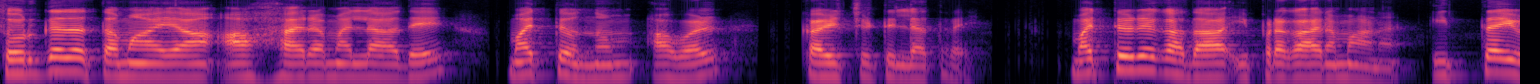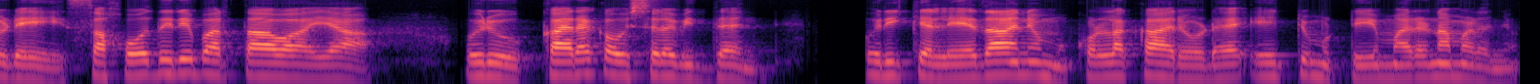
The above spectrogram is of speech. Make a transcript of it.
സ്വർഗദത്തമായ ആഹാരമല്ലാതെ മറ്റൊന്നും അവൾ കഴിച്ചിട്ടില്ലത്രേ. മറ്റൊരു കഥ ഇപ്രകാരമാണ്. ഇത്തയുടെ സഹോദരി ഭർത്താവായ ഒരു കരകൗശല വിദ്യൻ ഒരിക്കൽ ഏതാനും കൊള്ളക്കാരോട് ഏറ്റുമുട്ടി മരണമടഞ്ഞു.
